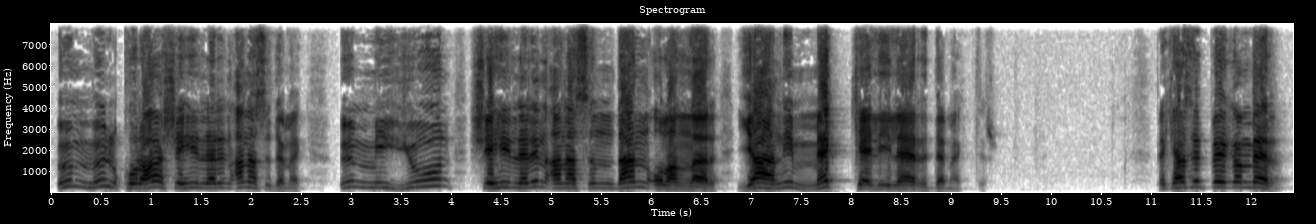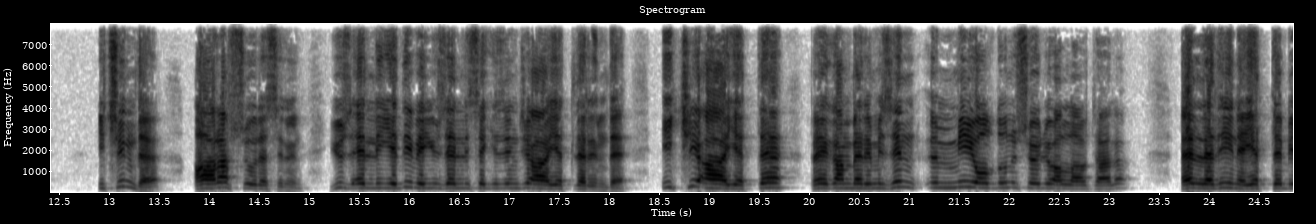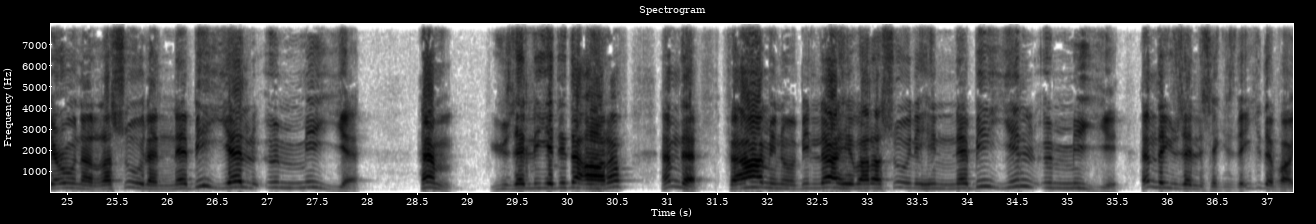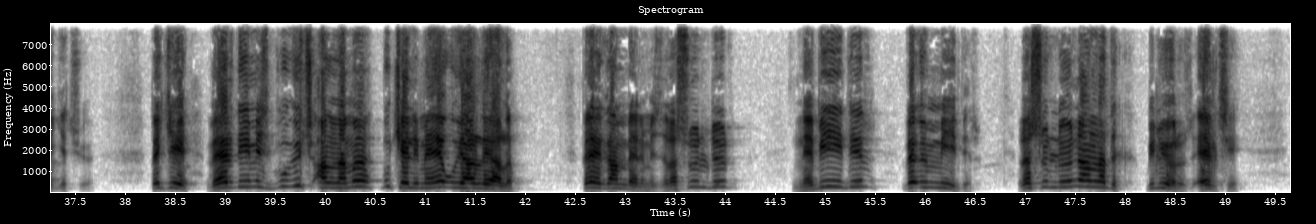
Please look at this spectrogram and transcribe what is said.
Ümmül kura şehirlerin anası demek. Ümmiyun şehirlerin anasından olanlar yani Mekkeliler demektir. Peki Hazreti Peygamber için de Araf suresinin 157 ve 158. ayetlerinde iki ayette peygamberimizin ümmi olduğunu söylüyor Allahu Teala. Ellezine yettebi'une rasulen nebiyyel ümmiyye. Hem 157'de Araf hem de fe aminu billahi ve rasulihin nebiyyil ümmiyyi. Hem de 158'de iki defa geçiyor. Peki verdiğimiz bu üç anlamı bu kelimeye uyarlayalım. Peygamberimiz Resuldür, Nebidir ve Ümmidir. Resullüğünü anladık, biliyoruz, elçi.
